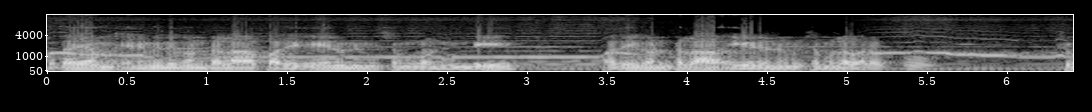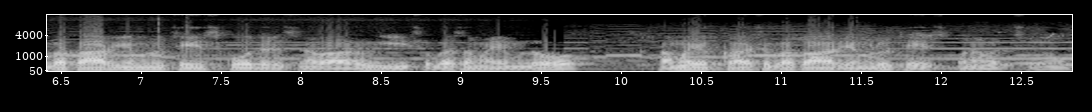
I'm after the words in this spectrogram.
ఉదయం ఎనిమిది గంటల పదిహేను నిమిషముల నుండి పది గంటల ఏడు నిమిషముల వరకు. శుభకార్యములు చేసుకోదలిసిన వారు ఈ శుభ సమయంలో తమ యొక్క శుభకార్యములు చేసుకునవచ్చును.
